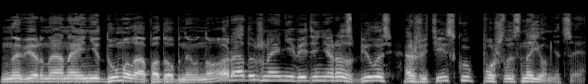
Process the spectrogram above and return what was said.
Наверное, она и не думала о подобном, но радужное неведение разбилось о житейскую пошлость наемницы.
